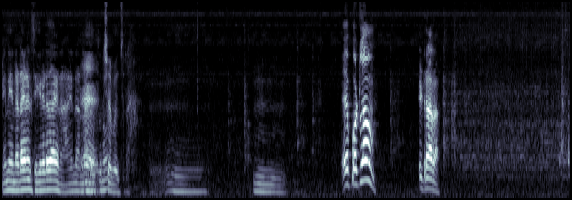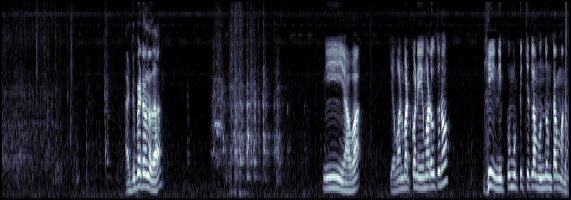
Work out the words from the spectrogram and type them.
నేను ఎన్నడైనా సిగరెట్ తాగినా? ఆయన ఏ, అడుగుతున్నావు? క్షమించరా. ఏ పొట్లం. ఇట్రారా అగ్గిపెట్టి ఉన్నదా? నీ అవ ఎవరిని పట్టుకొని ఏం అడుగుతున్నావు? ఈ నిప్పు ముట్టించుట్లా ముందుంటాం మనం.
